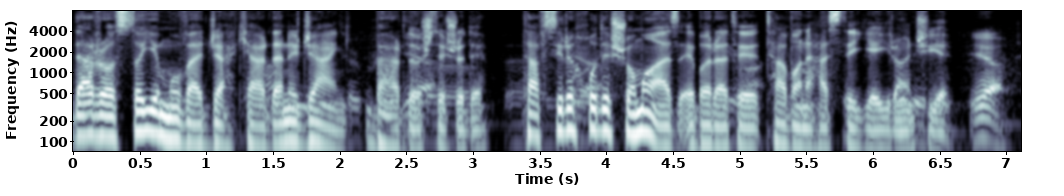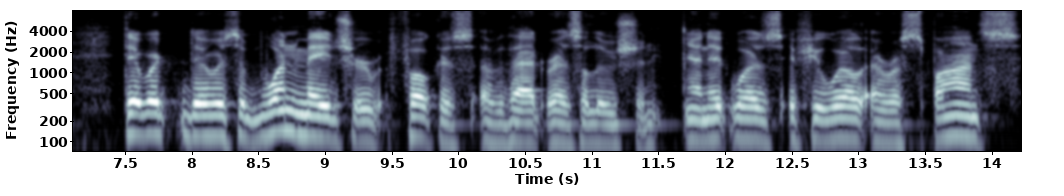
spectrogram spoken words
در راستای موجه کردن جنگ برداشته شده. تفسیر خود شما از عبارت توان هسته ایران چیه؟ There, were, there was a, one major focus of that resolution, and it was, if you will, a response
